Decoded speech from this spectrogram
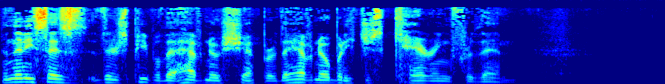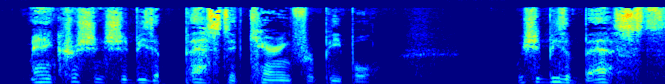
And then he says, there's people that have no shepherd, they have nobody just caring for them. Man, Christians should be the best at caring for people. We should be the best.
